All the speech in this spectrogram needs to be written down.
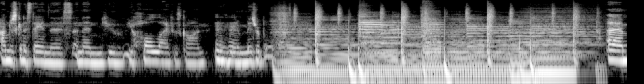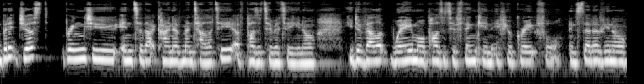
i'm just going to stay in this and then you your whole life is gone and mm-hmm. you're miserable. Um, but it just brings you into that kind of mentality of positivity you know? You develop way more positive thinking if you're grateful. Instead of you know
